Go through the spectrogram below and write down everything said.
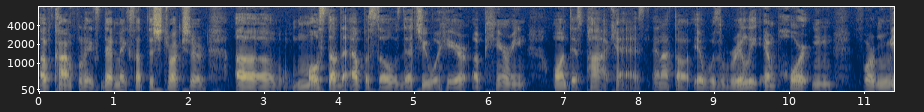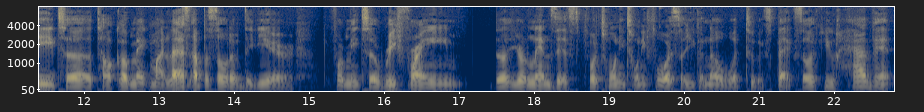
of conflicts that makes up the structure of most of the episodes that you will hear appearing on this podcast. And I thought it was really important for me to talk or make my last episode of the year for me to reframe the, your lenses for 2024 so you can know what to expect. So if you haven't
